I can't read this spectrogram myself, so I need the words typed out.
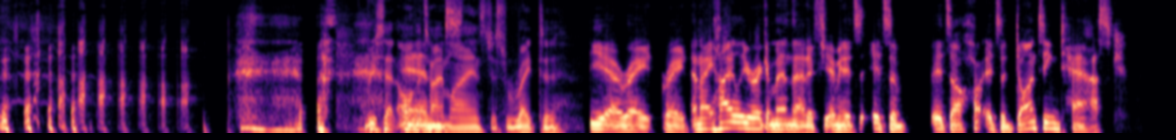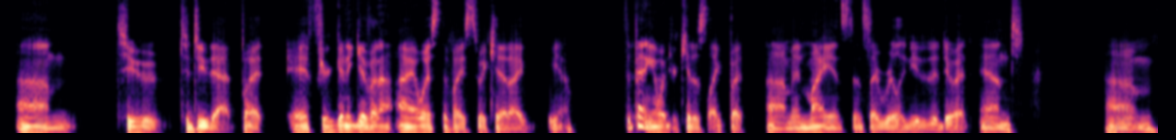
reset all And- the timelines just right to Yeah, right, right. And I highly recommend that. If you, I mean, it's it's a it's a it's a daunting task um, to to do that. But if you're going to give an iOS device to a kid, I you know, depending on what your kid is like, but um, in my instance, I really needed to do it. And um,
